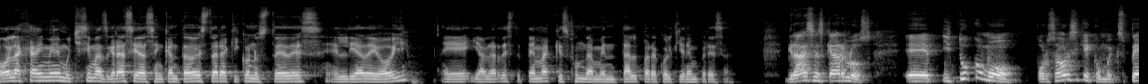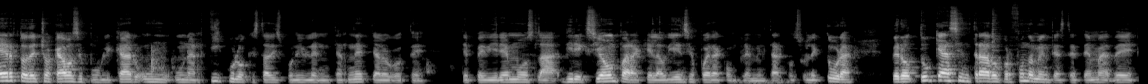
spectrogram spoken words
Hola Jaime, muchísimas gracias. Encantado de estar aquí con ustedes el día de hoy eh, y hablar de este tema que es fundamental para cualquier empresa. Gracias, Carlos. Eh, y tú como, por favor, sí que como experto, de hecho acabas de publicar un, un artículo que está disponible en Internet, ya luego te, te pediremos la dirección para que la audiencia pueda complementar con su lectura. Pero tú que has entrado profundamente a este tema de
